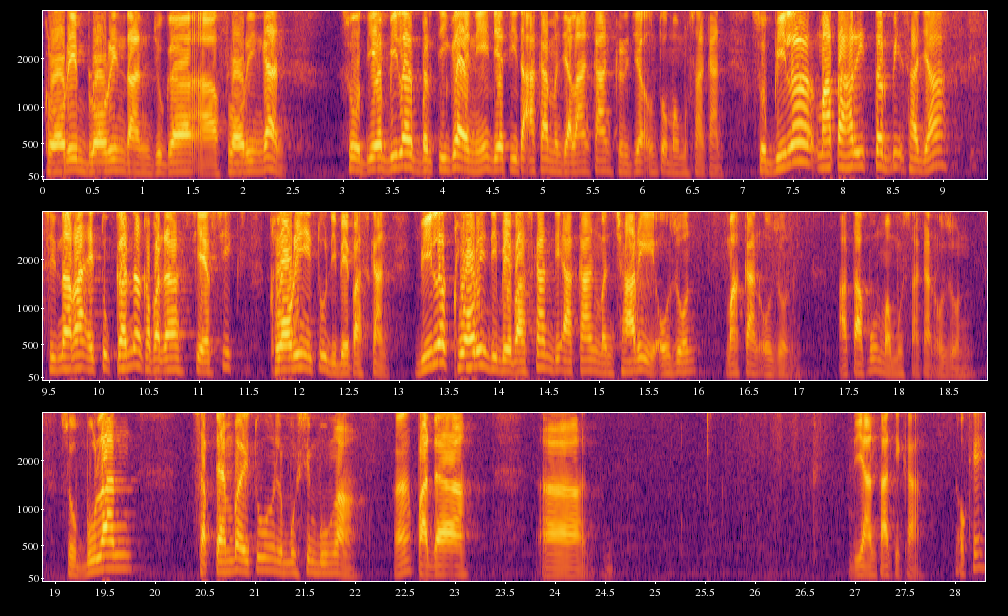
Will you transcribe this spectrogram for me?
klorin, blorin dan juga uh, fluorin kan. So dia bila bertiga ini dia tidak akan menjalankan kerja untuk memusnahkan. So bila matahari terbit saja sinaran itu kena kepada CFC klorin itu dibebaskan. Bila klorin dibebaskan dia akan mencari ozon, makan ozon ataupun memusnahkan ozon. So bulan September itu musim bunga ha, pada uh, di Antartika. Okey,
